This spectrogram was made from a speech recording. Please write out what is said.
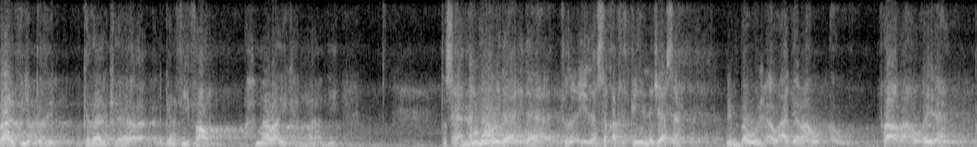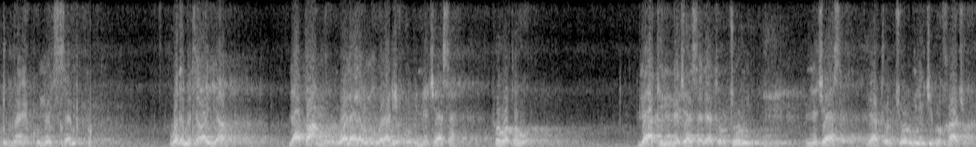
بال فيه طفل وكذلك لقينا فيه فار ما رأيك الماء دي تصلح للوضوء؟ الماء إذا إذا إذا سقطت فيه النجاسة من بول أو عذرة أو- أو فأرة أو غيرها مما يكون نجسا ولم يتغير لا طعمه ولا لونه ولا ريحه بالنجاسة فهو طهور لكن النجاسة ذات الجرم النجاسة ذات الجرم يجب إخراجها.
